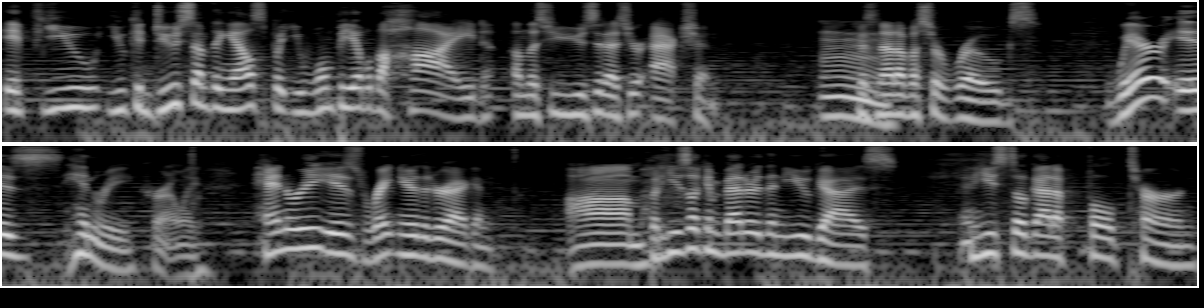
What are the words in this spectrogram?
if you you can do something else, but you won't be able to hide unless you use it as your action. Because none of us are rogues. Where is Henry currently? Henry is right near the dragon, Um, but he's looking better than you guys, and he's still got a full turn.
